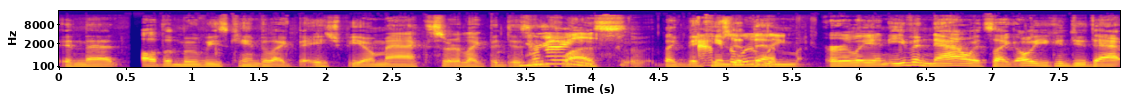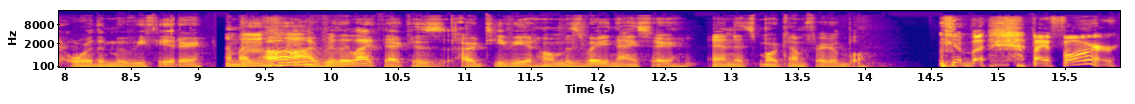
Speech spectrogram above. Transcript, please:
in that all the movies came to like the HBO Max or like the Disney Right. Plus. Like they came to them early, and even now it's like, oh, you can do that or the movie theater. I'm like, oh, Mhm. I really like that because our TV at home is way nicer and it's more comfortable. by, by far.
